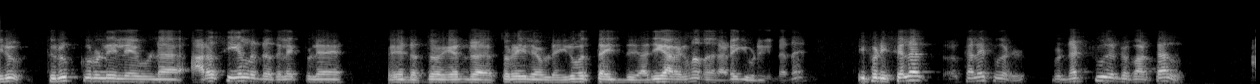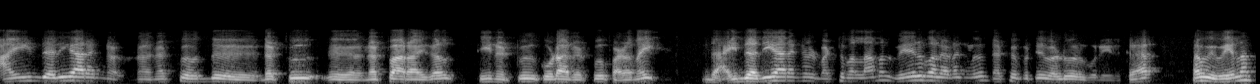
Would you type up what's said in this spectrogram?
இரு திருக்குறளிலே உள்ள அரசியல் என்ற தலைப்பில என்ற என்ற துறையில உள்ள இருபத்தைந்து அதிகாரங்களும் அதில் அடங்கி விடுகின்றன. இப்படி சில தலைப்புகள் நட்பு என்று பார்த்தால் ஐந்து அதிகாரங்கள். நட்பு வந்து நட்பு நட்பாராய்தல் தீ நட்பு கூடா நட்பு பழமை. இந்த ஐந்து அதிகாரங்கள் மட்டுமல்லாமல் வேறு பல இடங்களிலும் நட்பை பற்றி வள்ளுவர் கூறியிருக்கிறார். இவையெல்லாம்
